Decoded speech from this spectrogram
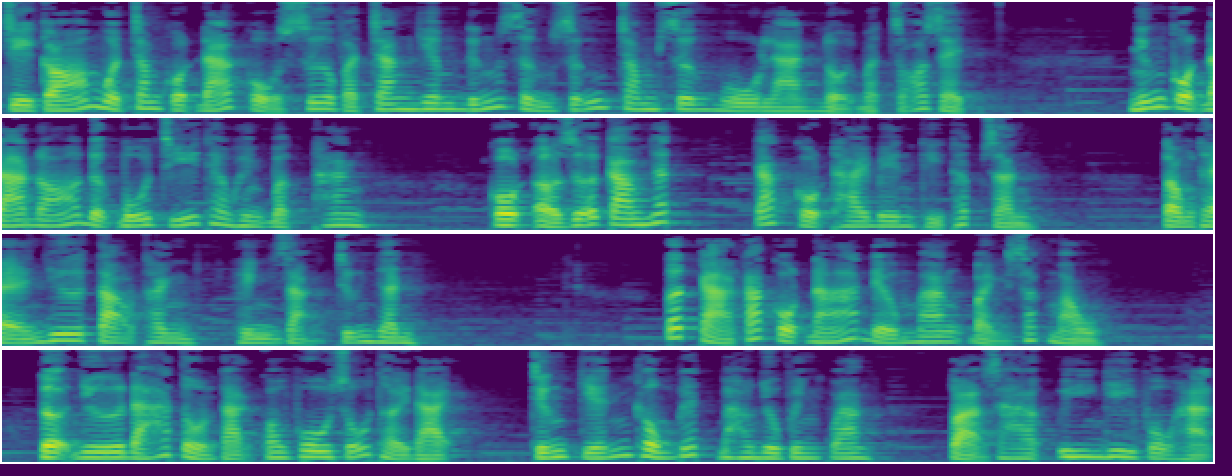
Chỉ có một trăm cột đá cổ xưa và trang nghiêm đứng sừng sững trong sương mù là nổi bật rõ rệt. Những cột đá đó được bố trí theo hình bậc thang. Cột ở giữa cao nhất, các cột hai bên thì thấp dần. Tổng thể như tạo thành hình dạng chữ nhân. Tất cả các cột đá đều mang bảy sắc màu. Tựa như đã tồn tại qua vô số thời đại, chứng kiến không biết bao nhiêu vinh quang, tỏa ra uy nghi vô hạn.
